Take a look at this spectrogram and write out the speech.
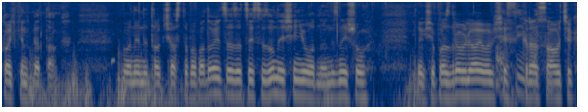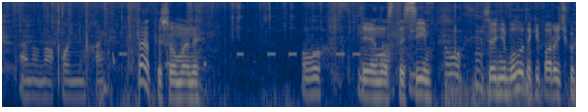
Катькін п'ятак. Вони не так часто попадаються за цей сезон, я ще ні одного не знайшов. Так що поздравляю Спасибо. красавчик. А ну на, понюхай. Та ти що в мене? Ох, 97. Сьогодні було такі парочку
